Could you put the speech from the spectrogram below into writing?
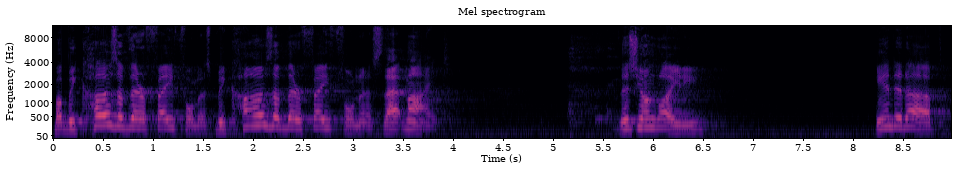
But because of their faithfulness, because of their faithfulness that night, this young lady ended up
